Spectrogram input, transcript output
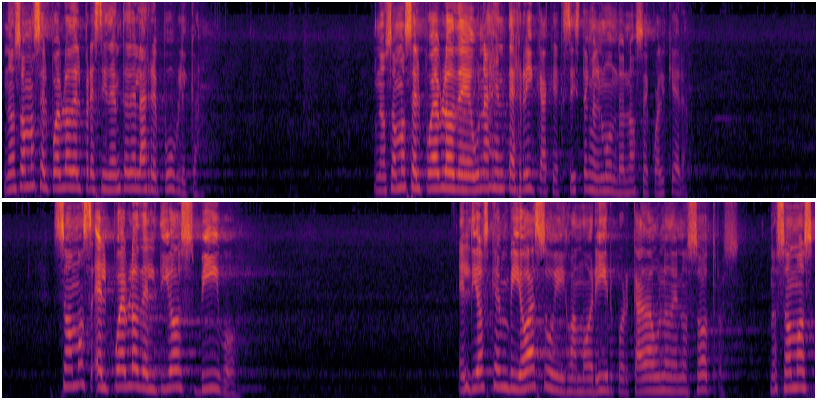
No somos el pueblo del presidente de la República. No somos el pueblo de una gente rica que existe en el mundo, no sé, cualquiera. Somos el pueblo del Dios vivo. El Dios que envió a su Hijo a morir por cada uno de nosotros. No somos,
